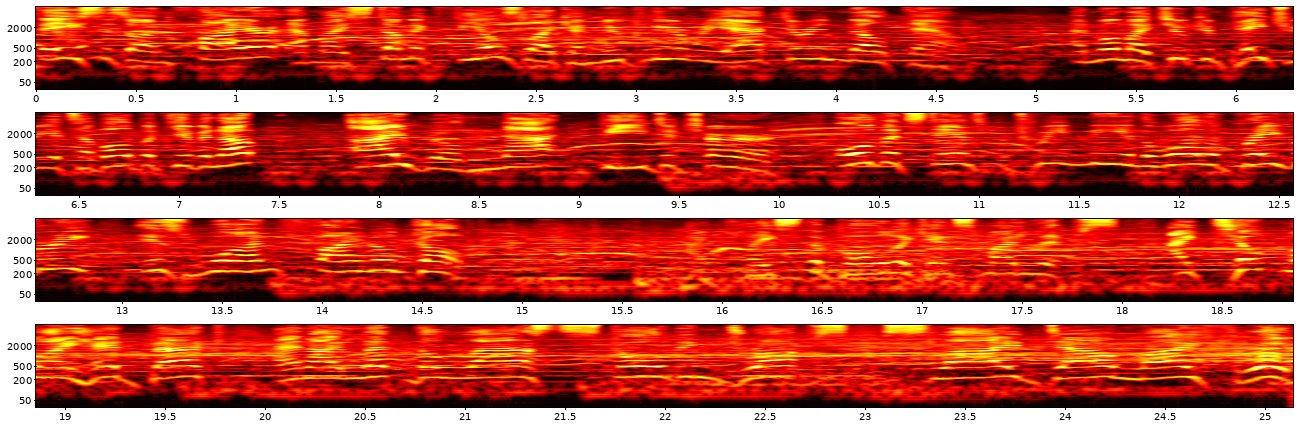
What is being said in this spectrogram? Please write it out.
face is on fire, and my stomach feels like a nuclear reactor in meltdown. And while my two compatriots have all but given up, I will not be deterred. All that stands between me and the wall of bravery is one final gulp. I place the bowl against my lips. I tilt my head back and I let the last scalding drops slide down my throat.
